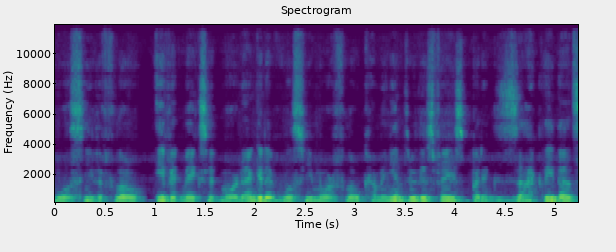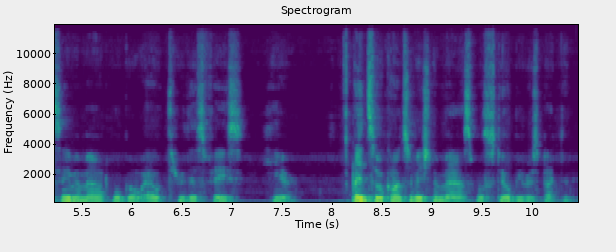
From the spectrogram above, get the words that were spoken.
we'll see the flow, if it makes it more negative, we'll see more flow coming in through this face, but exactly that same amount will go out through this face here. And so conservation of mass will still be respected.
